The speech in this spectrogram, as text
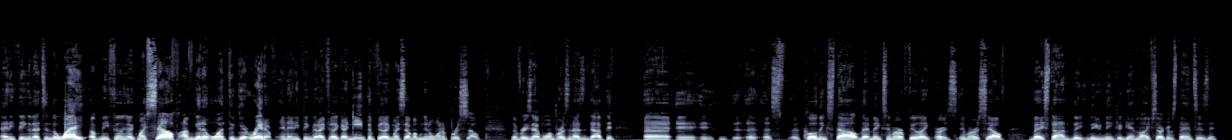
anything that's in the way of me feeling like myself, I'm going to want to get rid of. And anything that I feel like I need to feel like myself, I'm going to want to pursue. So for example, one person has adopted uh, a, a, a, a, clothing style that makes him or her feel like her, him or herself based on the, the unique, again, life circumstances and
